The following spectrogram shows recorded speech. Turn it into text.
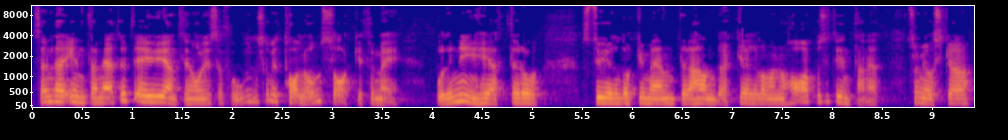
Sen det här intranätet är ju egentligen organisationen som vill tala om saker för mig. Både nyheter och styrande dokument eller handböcker eller vad man nu har på sitt intranät som jag ska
